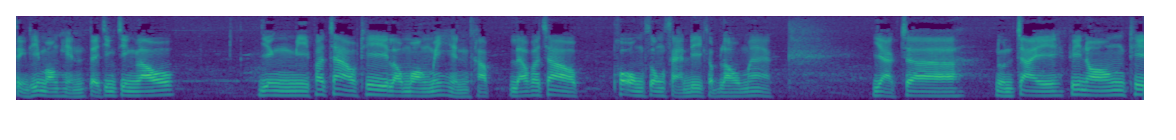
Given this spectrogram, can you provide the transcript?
สิ่งที่มองเห็น แต่จริง ๆ แล้วยังมีพระเจ้าที่เรามองไม่เห็นครับ แล้วพระเจ้าพระองค์ทรงแสนดีกับเรามาก อยากจะหนุนใจพี่น้องที่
